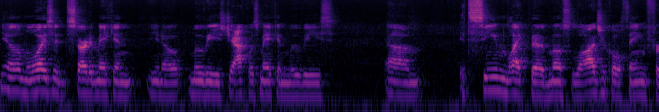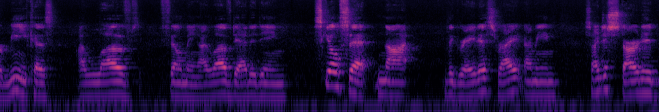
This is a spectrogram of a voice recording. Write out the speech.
you know Malloy's had started making you know movies. Jack was making movies. Um, it seemed like the most logical thing for me because I loved filming. I loved editing. Skill set not the greatest, right? I mean, so I just started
